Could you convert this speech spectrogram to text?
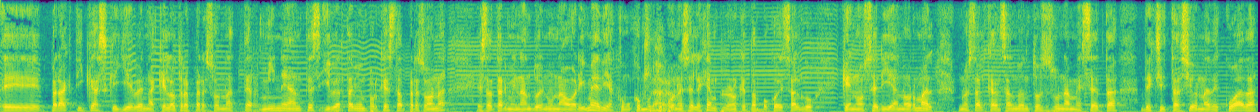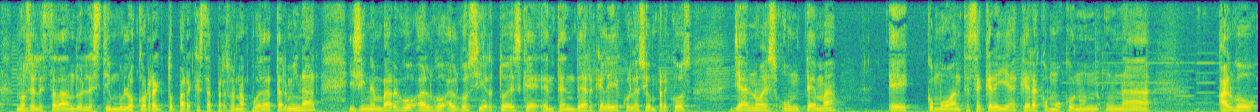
eh, prácticas que lleven a que la otra persona termine antes y ver también por qué esta persona está terminando en una hora y media, como, como Claro. tú pones el ejemplo, ¿no? que tampoco es algo que no sería normal. No está alcanzando entonces una meseta de excitación adecuada, no se le está dando el estímulo correcto para que esta persona pueda terminar. Y sin embargo, algo, algo cierto es que entender que la eyaculación precoz ya no es un tema eh, como antes se creía, que era como con un- una algo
